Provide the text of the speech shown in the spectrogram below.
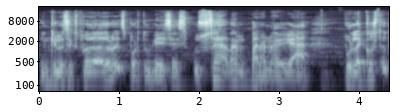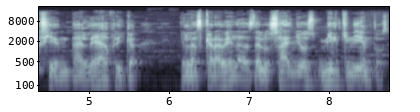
en que los exploradores portugueses usaban para navegar por la costa occidental de África en las carabelas de los años 1500.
